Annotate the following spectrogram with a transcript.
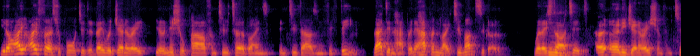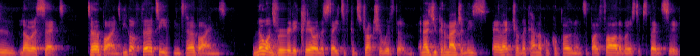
you know, I, I first reported that they would generate you know, initial power from two turbines in 2015. That didn't happen. It happened like two months ago, where they mm. started mm. early generation from two lower set turbines. We got 13 turbines no one's really clear on the state of construction with them. And as you can imagine, these electromechanical components are by far the most expensive,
